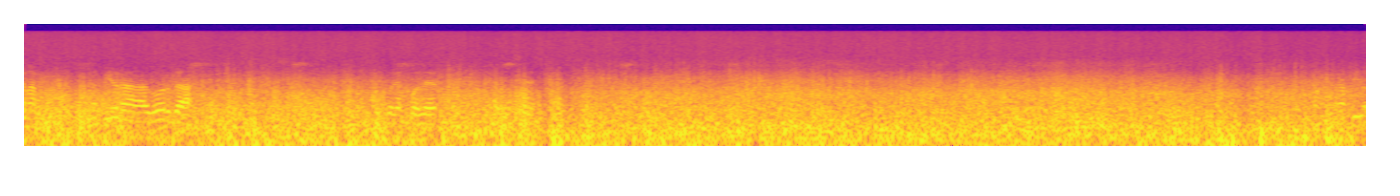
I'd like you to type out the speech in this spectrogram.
una, una piedra gorda que puede joder. Entonces, rápido.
